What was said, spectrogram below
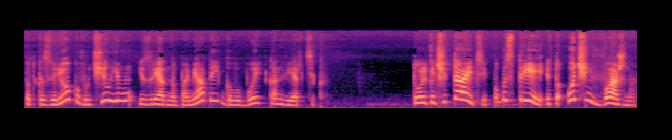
под козырек, вручил ему изрядно помятый голубой конвертик. «Только читайте, побыстрее, это очень важно!»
